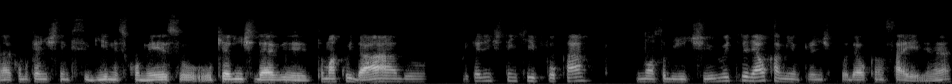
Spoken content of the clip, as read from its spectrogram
né? Como que a gente tem que seguir nesse começo, o que a gente deve tomar cuidado, porque a gente tem que focar no nosso objetivo e trilhar o caminho para a gente poder alcançar ele, né?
